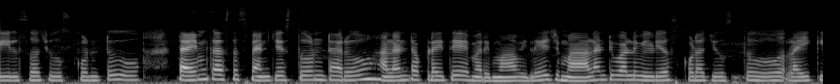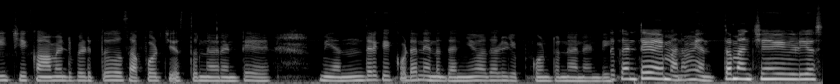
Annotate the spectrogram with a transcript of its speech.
రీల్సో చూసుకుంటూ టైం కాస్త స్పెండ్ చేస్తూ ఉంటారు. అలాంటప్పుడైతే మరి మా విలేజ్ మా లాంటి వాళ్ళు వీడియోస్ కూడా చూస్తూ లైక్ ఇచ్చి కామెంట్ పెడుతూ సపోర్ట్ చేస్తున్నారంటే మీ అందరికీ కూడా నేను ధన్యవాదాలు చెప్పుకుంటున్నానండి. ఎందుకంటే మనం ఎంత మంచి వీడియోస్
